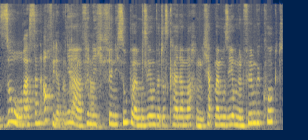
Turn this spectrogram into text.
so was dann auch wieder bewirkt. Ja, finde ich, find ich super. Im Museum wird das keiner machen. Ich habe mein Museum einen Film geguckt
